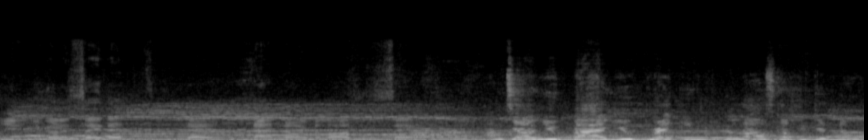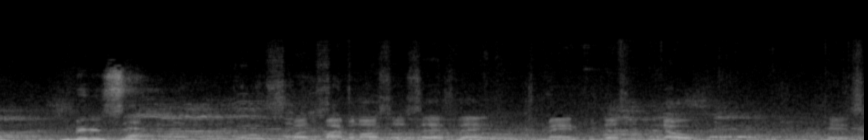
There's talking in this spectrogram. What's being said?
You, you're going to say that, that not knowing the laws is a sin? I'm telling you, by you breaking the laws because you didn't know them, you've been in sin. But the Bible also says that man who doesn't know is,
